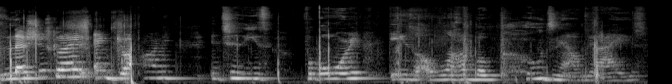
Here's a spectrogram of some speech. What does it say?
Let's just go ahead and get on into these floor is a lot of codes now, guys.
